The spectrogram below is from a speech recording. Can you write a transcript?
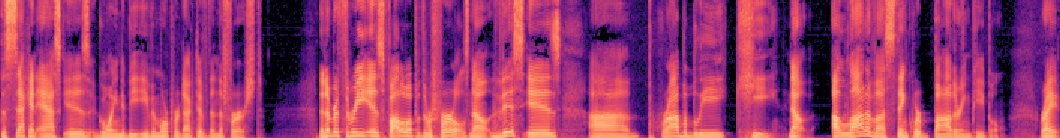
The second ask is going to be even more productive than the first. The number three is follow up with referrals. Now, this is uh, probably key. Now, a lot of us think we're bothering people, right?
